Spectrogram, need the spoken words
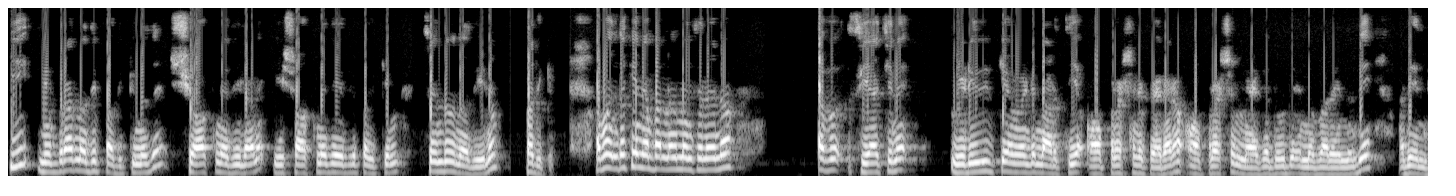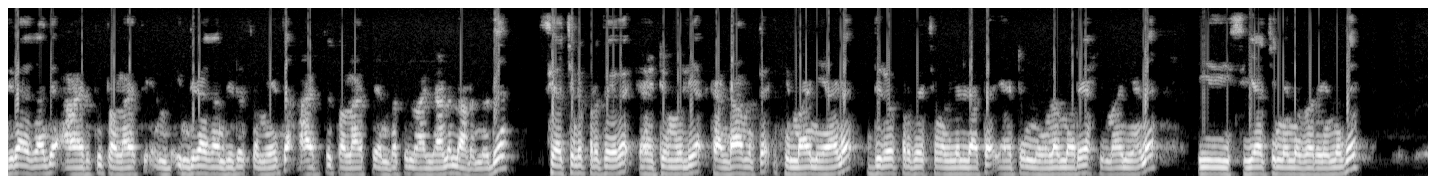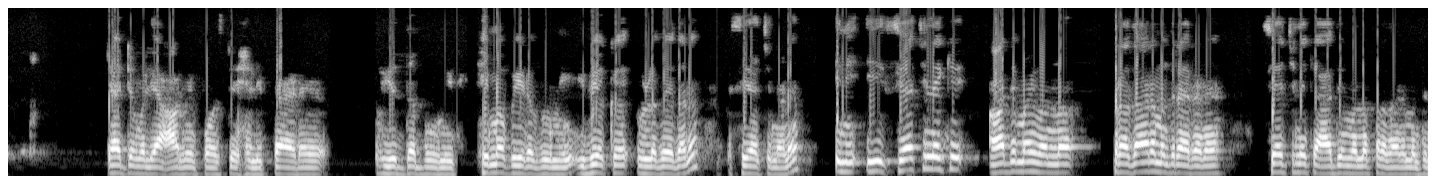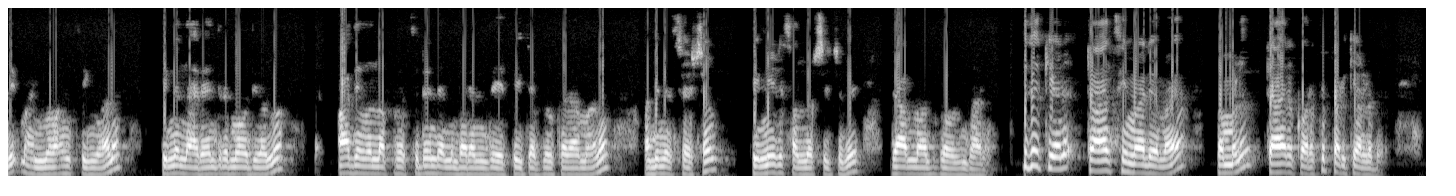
ഈ നുബ്ര നദി പതിക്കുന്നത് ഷോക്ക് നദിയിലാണ്. ഈ ഷോക്ക് നദി ഏതിൽ പതിക്കും? സിന്ധു നദിയിലും പതിക്കും. അപ്പൊ എന്തൊക്കെയാണ് ഞാൻ പറഞ്ഞത് മനസ്സിലായല്ലോ? അപ്പൊ സിയാച്ചിനെ വെടിവെക്കാൻ വേണ്ടി നടത്തിയ ഓപ്പറേഷന്റെ പേരാണ് ഓപ്പറേഷൻ മേഘദൂത് എന്ന് പറയുന്നത്. അത് ഇന്ദിരാഗാന്ധി ആയിരത്തി തൊള്ളായിരത്തി ഇന്ദിരാഗാന്ധിയുടെ സമയത്ത് ആയിരത്തി തൊള്ളായിരത്തി എൺപത്തി നാലിലാണ് നടന്നത്. സിയാച്ചിന്റെ പ്രത്യേകത ഏറ്റവും വലിയ രണ്ടാമത്തെ ഹിമാനിയാണ്. ധ്രുവ പ്രദേശങ്ങളിലില്ലാത്ത ഏറ്റവും നീളമേറിയ ഹിമാനിയാണ് ഈ സിയാച്ചിൻ എന്ന് പറയുന്നത്. ഏറ്റവും വലിയ ആർമി പോസ്റ്റ് ഹെലിപാഡ് യുദ്ധഭൂമി ഹിമപീഠഭൂമി ഇവയൊക്കെ ഉള്ളത് ഏതാണ്? സിയാച്ചിനാണ്. ഇനി ഈ സിയാച്ചിനിലേക്ക് ആദ്യമായി വന്ന പ്രധാനമന്ത്രി ആരാണ്? സിയാച്ചിനേക്ക് ആദ്യം വന്ന പ്രധാനമന്ത്രി മൻമോഹൻ സിംഗ് ആണ്. പിന്നെ നരേന്ദ്രമോദി വന്നു. ആദ്യം വന്ന പ്രസിഡന്റ് എന്ന് പറയുന്നത് എ പി ജെ അബ്ദുൽ കലാമാണ് അതിനുശേഷം പിന്നീട് സന്ദർശിച്ചത് രാംനാഥ് കോവിന്ദാണ് ഇതൊക്കെയാണ് ട്രാൻസ് ഹിമാലയമായ നമ്മൾ കാരക്കോറത്ത് പഠിക്കാനുള്ളത്.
